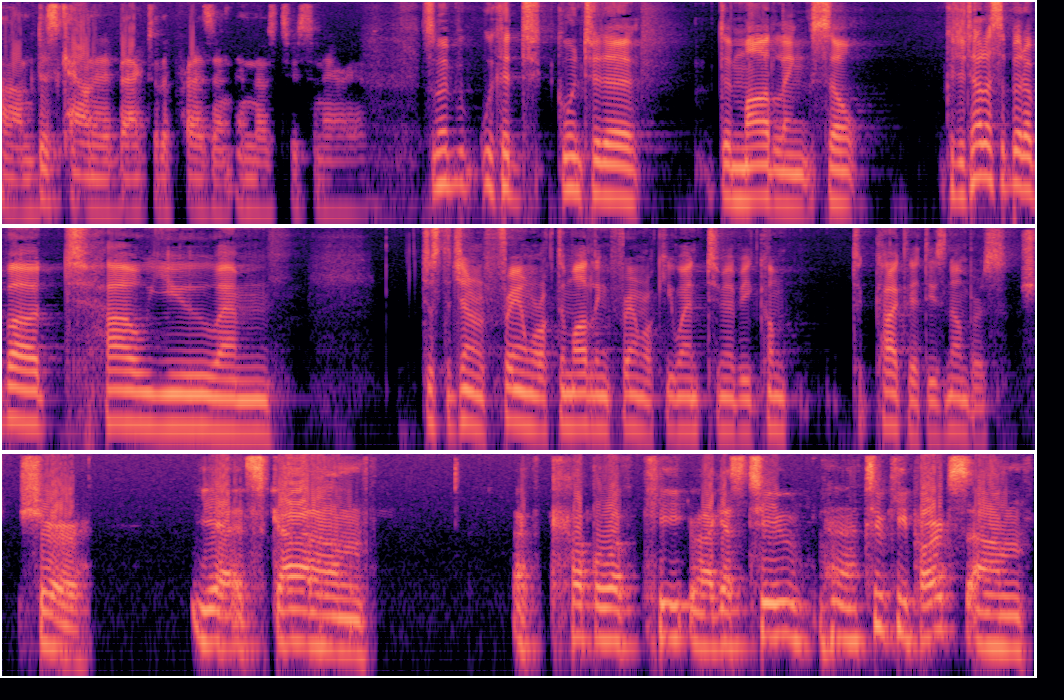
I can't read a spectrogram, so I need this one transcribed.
um, discounted back to the present in those two scenarios. So maybe we could go into the the modeling. So could you tell us a bit about how you um, just the general framework, the modeling framework you went to maybe come to calculate these numbers? Sure. Yeah, it's got um, a couple of key, I guess two uh, two key parts. Um,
